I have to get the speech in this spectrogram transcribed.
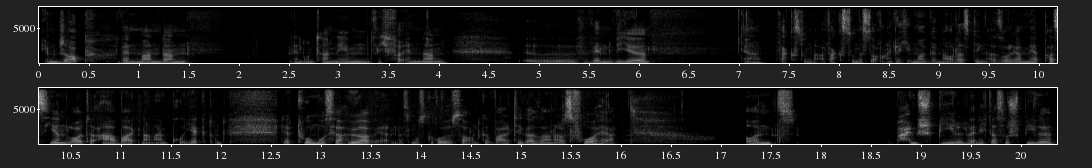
im Job, wenn man dann, wenn Unternehmen sich verändern, äh, wenn wir ja, Wachstum. Wachstum ist doch eigentlich immer genau das Ding. Also soll ja mehr passieren. Leute arbeiten an einem Projekt und der Turm muss ja höher werden. Es muss größer und gewaltiger sein als vorher. Und beim Spiel, wenn ich das so spiele,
